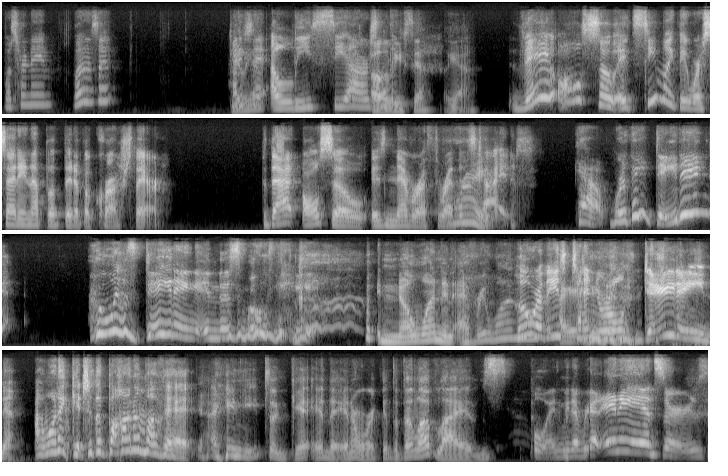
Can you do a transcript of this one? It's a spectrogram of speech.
what's her name? What is it? How do you say it? Alicia or Oh, something? Alicia. Yeah. They also, it seemed like they were setting up a bit of a crush there. But that also is never a thread that's tied. yeah, were they dating? Who is dating in this movie? No one and everyone. Who are these 10 year olds dating? I want to get to the bottom of it. I need to get in the inner workings of their love lives. oh, and we never got any answers.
